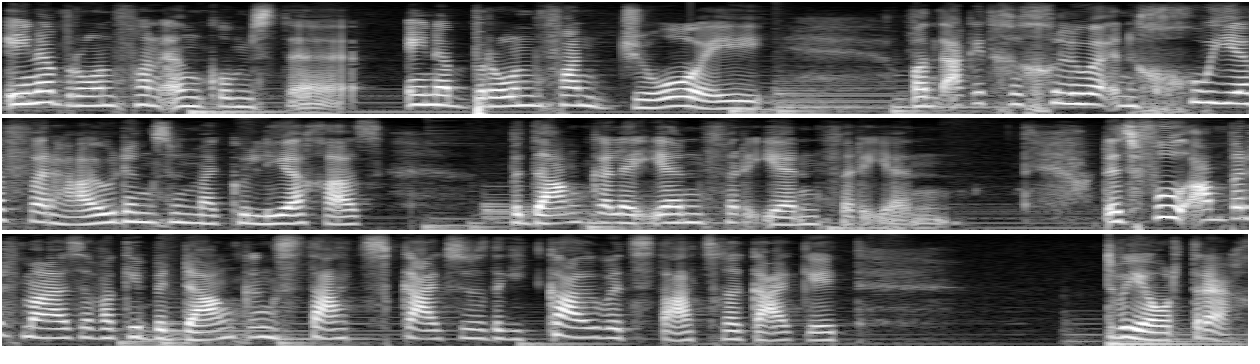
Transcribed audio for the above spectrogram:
En 'n bron van inkomste en 'n bron van joy want ek het geglo in goeie verhoudings met my kollegas bedank hulle een vir een vir een Dit voel amper vir my asof ek die bedankingsstats kyk soos ek die COVID stats gekyk het 2 jaar terug.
